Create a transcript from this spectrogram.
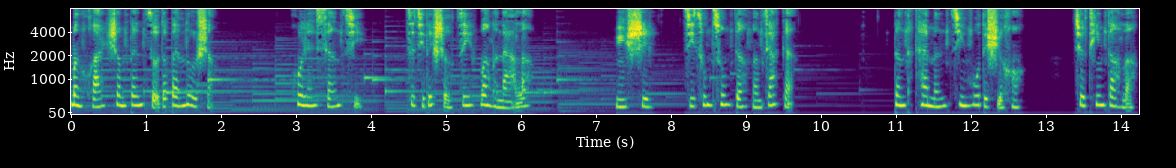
孟华上班走到半路上，忽然想起自己的手机忘了拿了，于是急匆匆的往家赶。当他开门进屋的时候，就听到了：“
